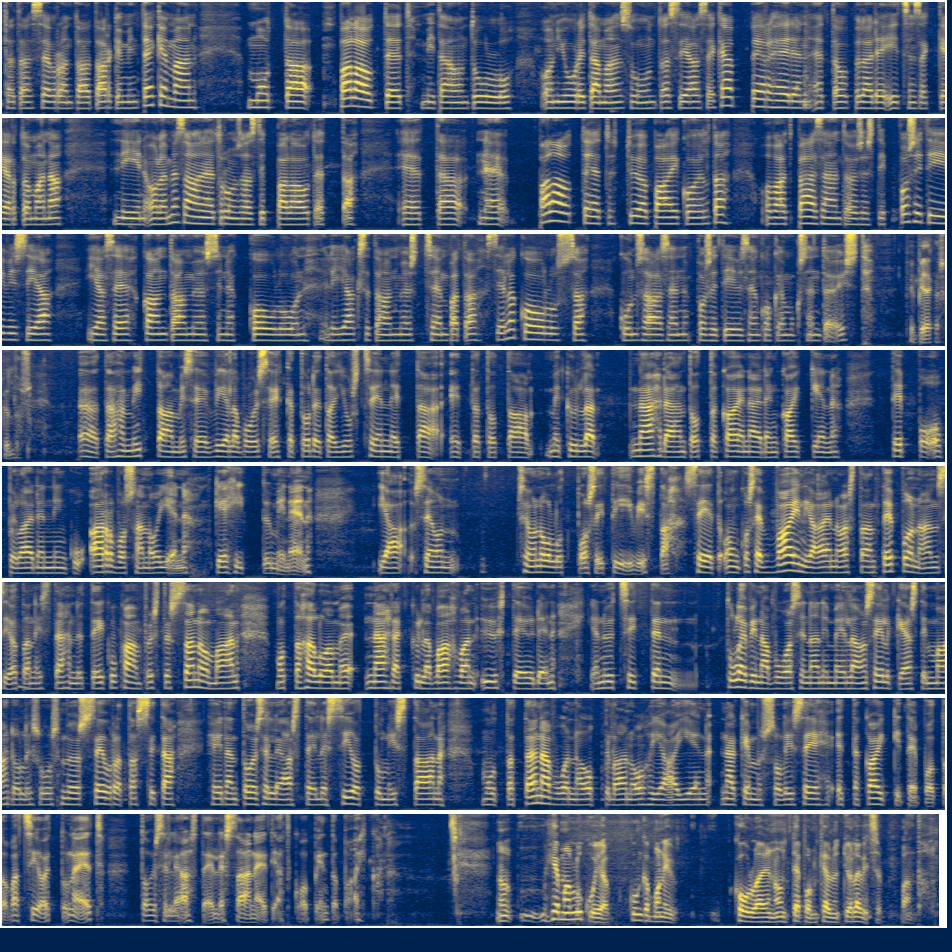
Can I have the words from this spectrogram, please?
tätä seurantaa tarkemmin tekemään, mutta palautteet, mitä on tullut, on juuri tämän suuntaisia sekä perheiden että oppilaiden itsensä kertomana, niin olemme saaneet runsaasti palautetta, että ne palautteet työpaikoilta ovat pääsääntöisesti positiivisia ja se kantaa myös sinne kouluun. Eli jaksetaan myös tsempata siellä koulussa, kun saa sen positiivisen kokemuksen töistä. Tähän mittaamiseen vielä voisi ehkä todeta just sen, että, että tota, me kyllä nähdään totta kai näiden kaikkien Teppo-oppilaiden niin kuin arvosanojen kehittyminen. Ja se on se on ollut positiivista. Se, että onko se vain ja ainoastaan Tepon ansiota, niin sitähän nyt ei kukaan pysty sanomaan, mutta haluamme nähdä kyllä vahvan yhteyden. Ja nyt sitten tulevina vuosina niin meillä on selkeästi mahdollisuus myös seurata sitä heidän toiselle asteelle sijoittumistaan, mutta tänä vuonna oppilaan ohjaajien näkemys oli se, että kaikki tepot ovat sijoittuneet toiselle asteelle saaneet jatko-opintopaikan. No hieman lukuja. Kuinka moni koululainen on Tepon käynyt jo lävitse Vantaalla?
